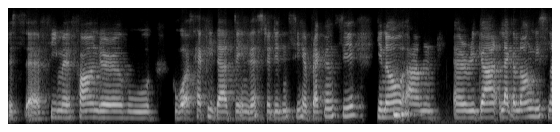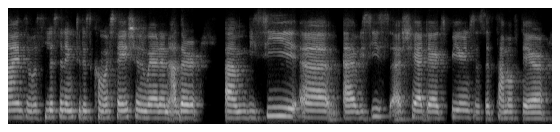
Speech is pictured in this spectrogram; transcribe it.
this uh, female founder who who was happy that the investor didn't see her pregnancy. You know, mm-hmm. um, uh, regard like along these lines, I was listening to this conversation where then other um, VC uh, uh, VCs uh, shared their experiences that some of their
